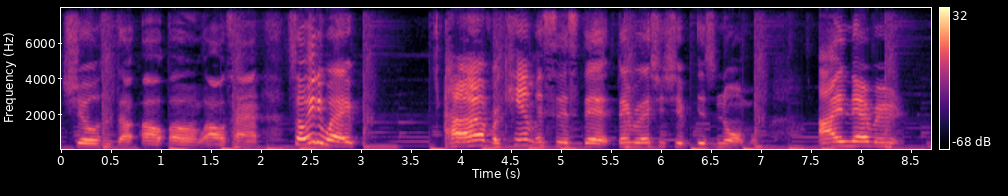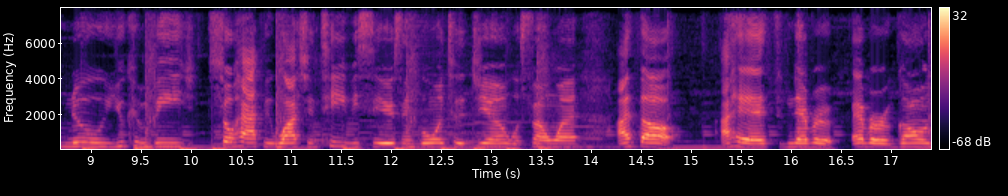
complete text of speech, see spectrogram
shows at the uh, um, all time. So anyway, however, Kim insists that their relationship is normal. I never knew you can be so happy watching TV series and going to the gym with someone. I thought I had never ever gone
